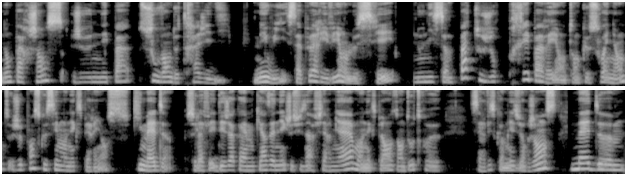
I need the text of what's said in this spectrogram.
Donc par chance, je n'ai pas souvent de tragédie. Mais oui, ça peut arriver, on le sait. Nous n'y sommes pas toujours préparés en tant que soignante. Je pense que c'est mon expérience qui m'aide. Cela fait déjà quand même 15 années que je suis infirmière. Mon expérience dans d'autres euh, services comme les urgences m'aide euh,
